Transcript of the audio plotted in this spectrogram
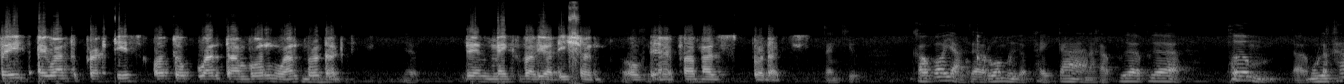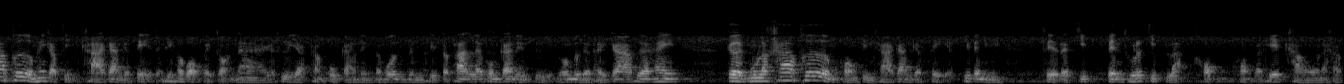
said, I want to practice auto one tambon one Mhm. product, Yep. then make value addition of Okay. the farmers' products. thank you เขาก็อยากจะร่วมมือกับไทก้านะครับ เพื่อเพื่อ เพิ่มมูลค่าเพิ่มให้กับสินค้าการเกษตรอย่างที่เขาบอกไปก่อนหน้า ก็คืออยากทำโครงการหนึ่งตำบลหนึ่งผลิตภัณฑ์และโครงการอื่นๆร่วมมือกับไทก้าเพื่อให้เกิดมูลค่าเพิ่มของสินค้าการเกษตรที่เป็นเศรษฐกิจเป็นธุรกิจหลักของของประเทศเขานะครับ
